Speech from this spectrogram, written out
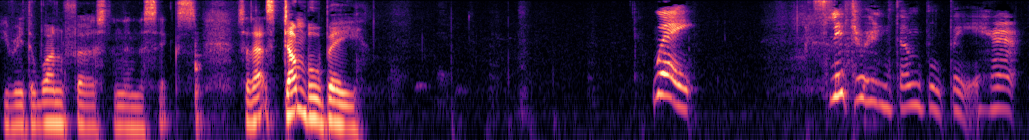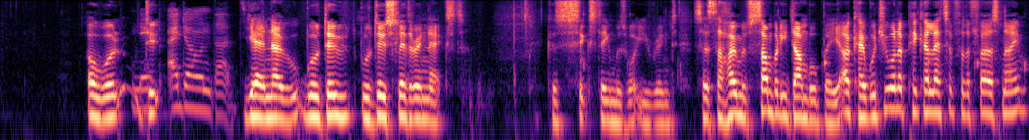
You read the one first and then the six. So that's Dumblebee. Wait. Slytherin Dumblebee. Oh well, Nope, do, I don't want that. yeah, no, we'll do we'll do Slytherin next because sixteen was what you ringed. So it's the home of somebody Dumblebee. Okay, would you want to pick a letter for the first name?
